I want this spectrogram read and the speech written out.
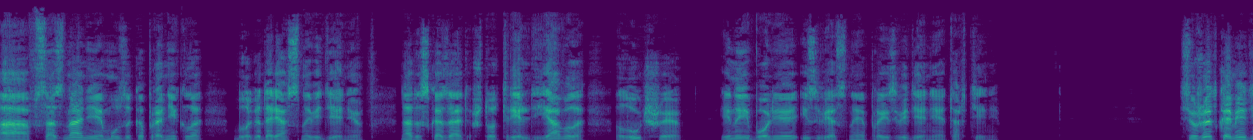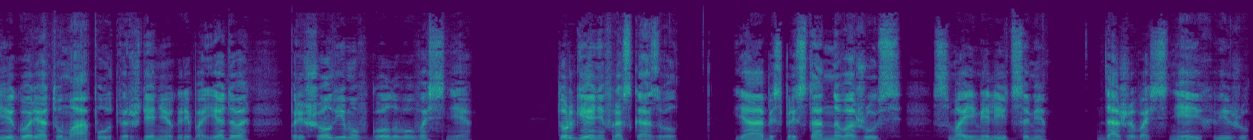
а в сознание музыка проникла благодаря сновидению — надо сказать, что «Трель дьявола» — лучшее и наиболее известное произведение Тортини. Сюжет комедии «Горе от ума», по утверждению Грибоедова, пришел ему в голову во сне. Тургенев рассказывал, «Я беспрестанно вожусь с моими лицами, даже во сне их вижу».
